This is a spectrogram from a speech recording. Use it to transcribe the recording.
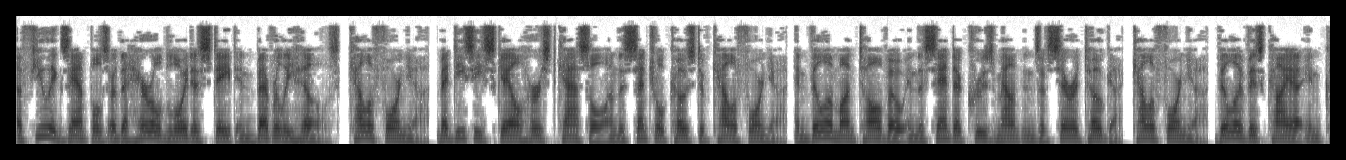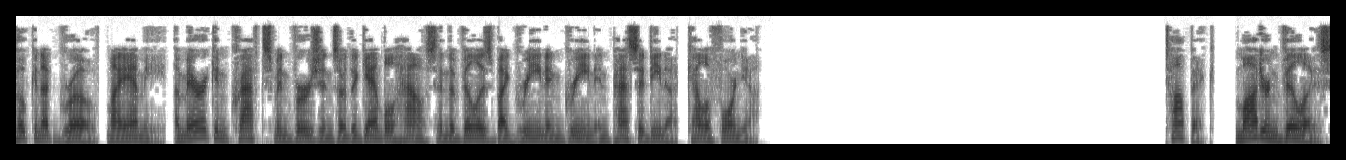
A few examples are the Harold Lloyd Estate in Beverly Hills, California, Medici Scale Hearst Castle on the central coast of California, and Villa Montalvo in the Santa Cruz Mountains of Saratoga, California, Villa Vizcaya in Coconut Grove, Miami. American craftsman versions are the Gamble House and the Villas by Greene and Greene in Pasadena, California. Modern villas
